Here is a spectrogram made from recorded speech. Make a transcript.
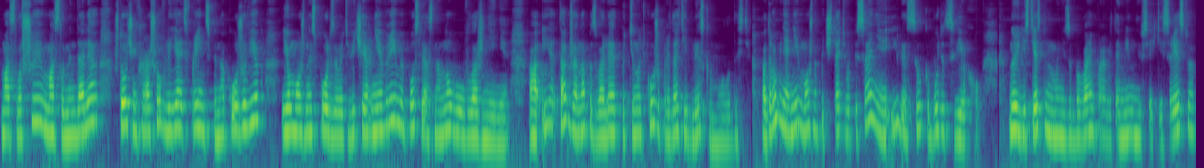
масло ши, масло миндаля, что очень хорошо влияет в принципе на кожу век. Ее можно использовать в вечернее время после основного увлажнения. А, и также она позволяет подтянуть кожу, придать ей блеск и молодость. Подробнее о ней можно почитать в описании или ссылка будет сверху. Ну и естественно мы не забываем про витаминные всякие средства,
